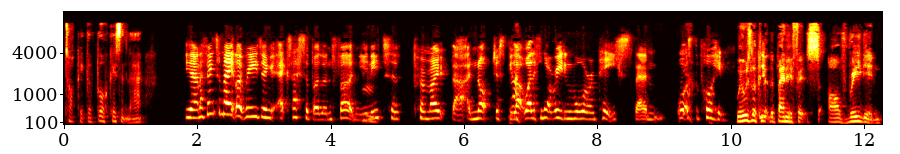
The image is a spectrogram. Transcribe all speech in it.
topic of book, isn't there? Yeah, and I think to make like reading accessible and fun, you mm. need to promote that and not just be yeah. like, well, if you're not reading War and Peace, then what's the point? We was looking at the benefits of reading.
